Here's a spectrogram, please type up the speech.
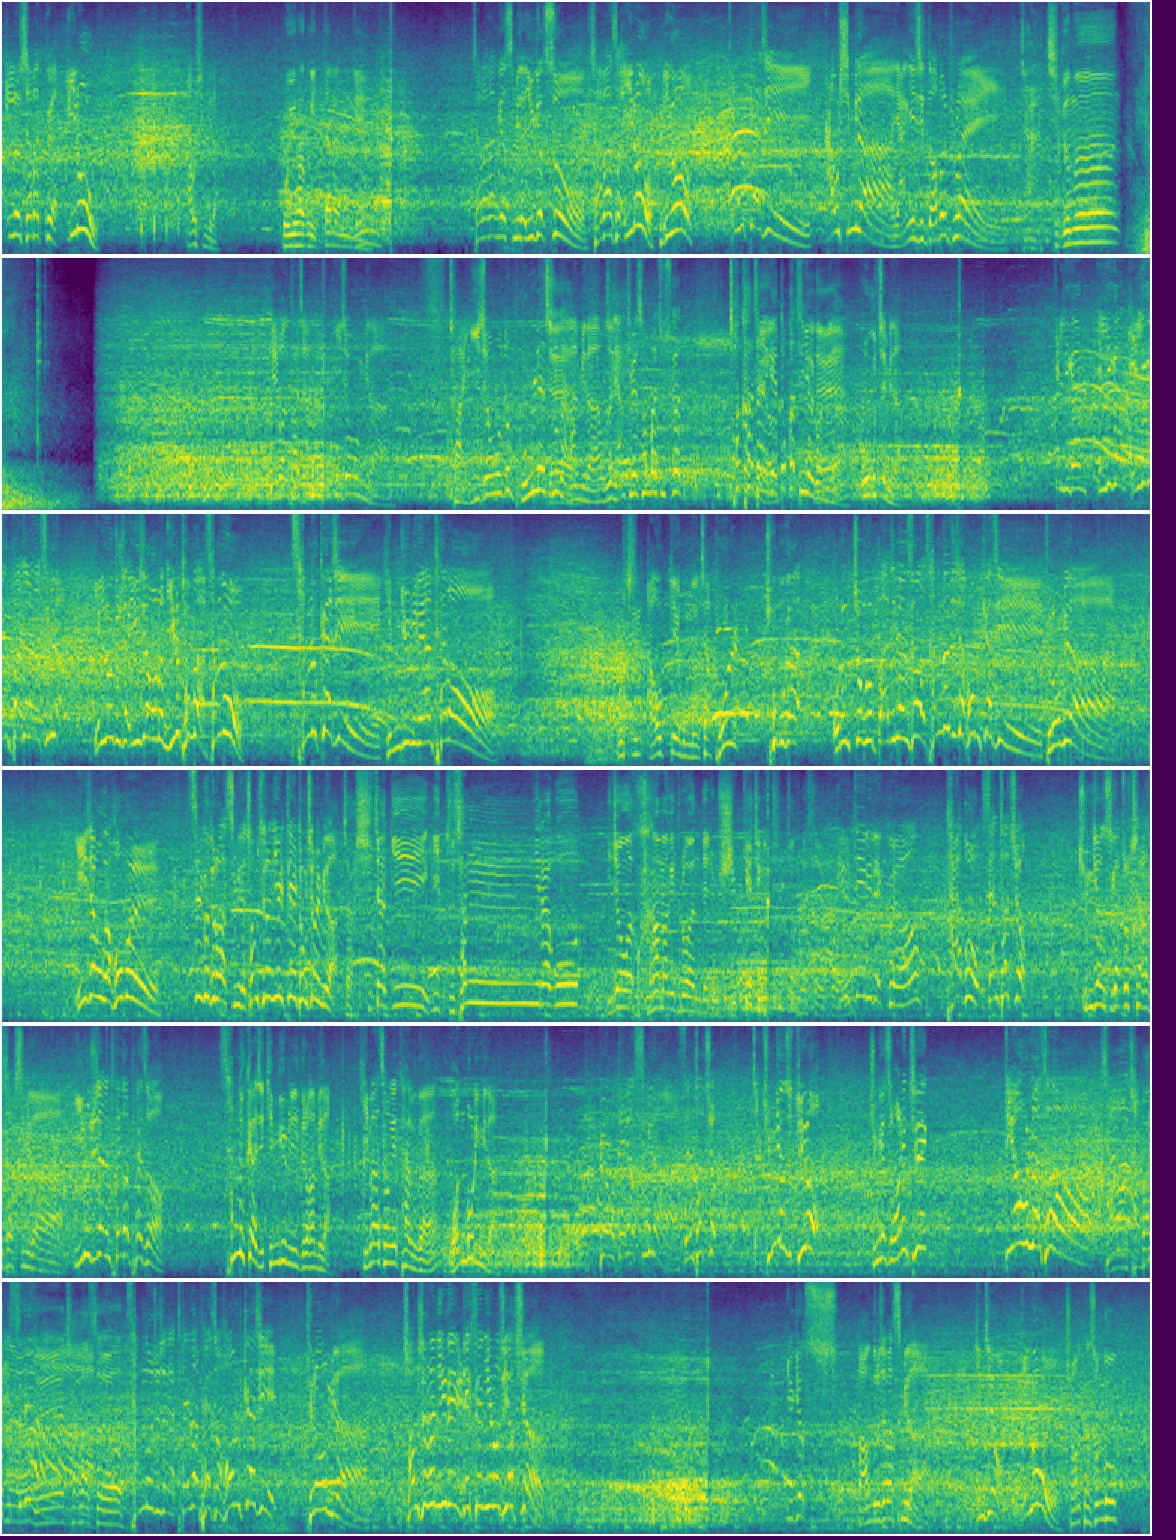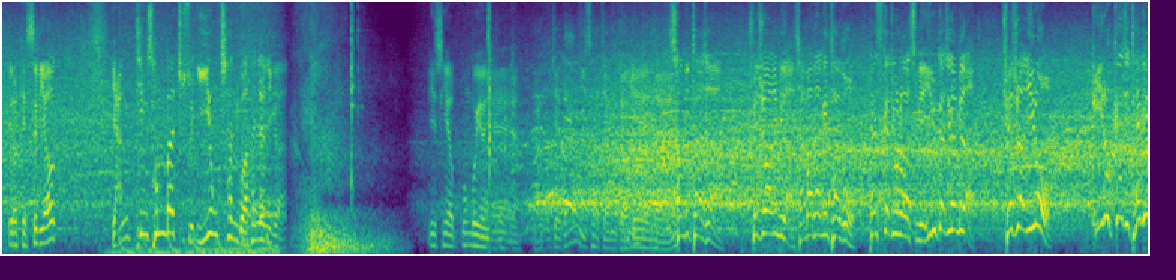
1루 잡았고요. 2루 아웃입니다. 보유하고 있다라는 게 잡아당겼습니다. 유격수 잡아서 2루 그리고 1루까지 아웃입니다. 양의지 더블 플레이. 자, 지금은 1번 타자 이정우입니다. 자 이정우도 볼넷으로 네. 나갑니다. 오늘 양 팀의 선발 투수가 첫 타자에게 똑같은 결과입니다. 네. 5구째입니다. 1, 2간 1, 2간 1, 2간 빠져나갔습니다. 1루 주자 이정우는 2루 통과 3루 3루까지 김규민의 안타로 올 시즌 9개의 홈런 자 볼 초구가 오른쪽으로 빠지면서 3루 주자 홈까지 들어옵니다. 이정우가 홈을 쓸고 들어왔습니다. 점수는 1대1 동점입니다. 자, 시작이 이 두산이라고 이정우가 과감하게 들어왔는데 좀 쉽게 지금 실점을 했어요. 1대1이 됐고요. 타구 센터 쪽 중견수가 쫓아가서 잡습니다. 2루 주자는 태업해서 3루까지 김규민이 들어갑니다. 김하성의 타구가 원볼입니다. 뼈 때렸습니다. 센터 쪽. 자 중견수 뒤로. 중견수 원인 트랙 뛰어올라서 아, 잡았나요? 네, 잡았어요. 3루 주자가 태업해서 홈까지 들어옵니다. 점수는 2대1 넥센 이로즈 역전. 유격수 바운드로 잡았습니다. 김재영 1루 정확한 송구 이렇게 3아웃 양팀 선발 투수 이용찬과 한현희가 이승엽 홍보위원입니다. 야구재단 이사장정. 예, 선두 타자 최주환입니다. 잡아당긴 타고 펜스까지 올라갔습니다. 2루까지 갑니다. 최주환 2루 2루까지 태길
